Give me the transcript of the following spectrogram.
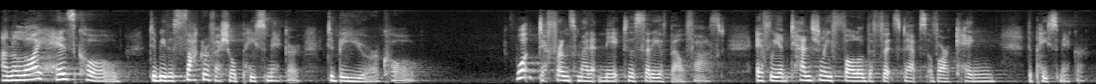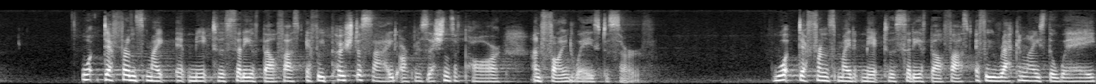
And allow His call to be the sacrificial peacemaker to be your call. What difference might it make to the city of Belfast if we intentionally followed the footsteps of our King, the peacemaker? What difference might it make to the city of Belfast if we pushed aside our positions of power and found ways to serve? What difference might it make to the city of Belfast if we recognise the way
